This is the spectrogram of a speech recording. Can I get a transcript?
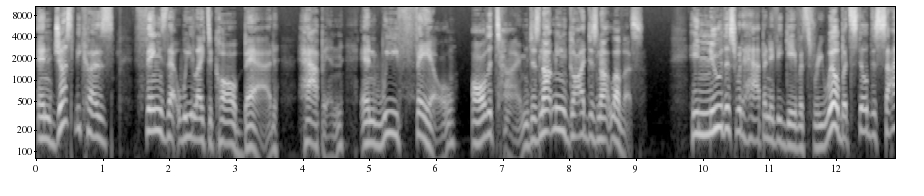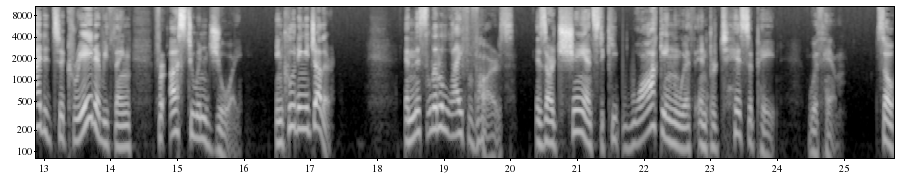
And just because things that we like to call bad happen and we fail all the time does not mean God does not love us. He knew this would happen if He gave us free will, but still decided to create everything for us to enjoy, including each other. And this little life of ours is our chance to keep walking with and participate with Him. So,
